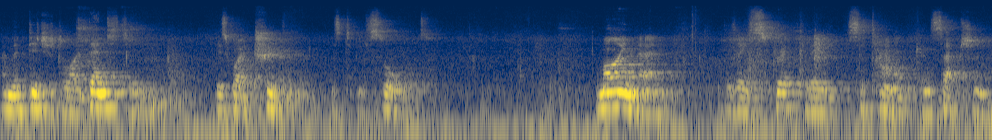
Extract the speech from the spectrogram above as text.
and the digital identity is where truth is to be sought. Mine, then, is a strictly satanic conception,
